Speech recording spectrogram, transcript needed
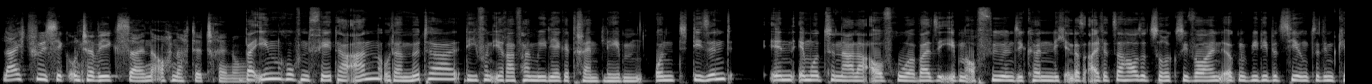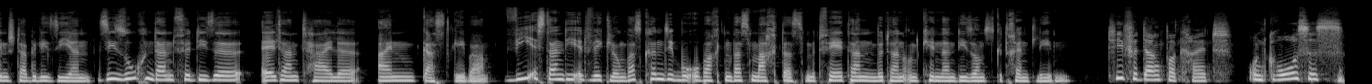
leichtfüßig unterwegs sein, auch nach der Trennung. Bei Ihnen rufen Väter an oder Mütter, die von ihrer Familie getrennt leben. Und die sind in emotionaler Aufruhr, weil sie eben auch fühlen, sie können nicht in das alte Zuhause zurück, sie wollen irgendwie die Beziehung zu dem Kind stabilisieren. Sie suchen dann für diese Elternteile einen Gastgeber. Wie ist dann die Entwicklung? Was können Sie beobachten? Was macht das mit Vätern, Müttern und Kindern, die sonst getrennt leben? Tiefe Dankbarkeit und großes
